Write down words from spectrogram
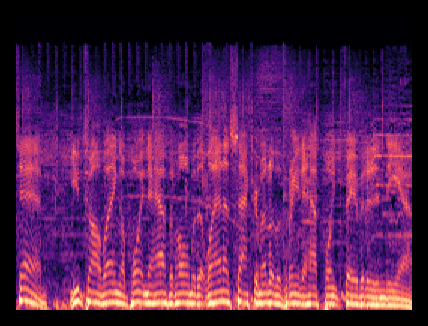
ten. Utah laying a point and a half at home with Atlanta. Sacramento, the three and a half point favorite at Indiana.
